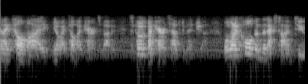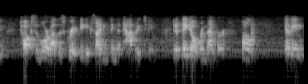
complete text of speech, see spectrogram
and I tell my, you know, I tell my parents about it. Suppose my parents have dementia. Well, when I call them the next time to talk some more about this great, big, exciting thing that's happening to me, and if they don't remember, well, I mean,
